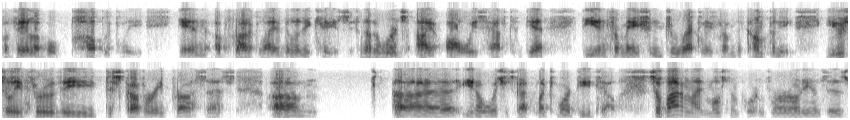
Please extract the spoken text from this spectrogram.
available publicly in a product liability case. In other words, I always have to get the information directly from the company, usually through the discovery process. Um, uh, you know, which has got much more detail. So bottom line, most important for our audience is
